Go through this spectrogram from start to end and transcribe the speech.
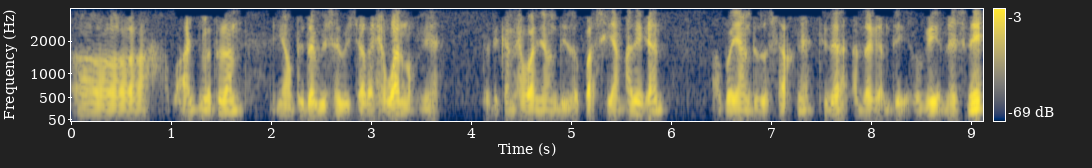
Uh, ajma itu kan yang tidak bisa bicara hewan maksudnya. Tadi kan hewan yang dilepas siang hari kan. Apa yang dirusaknya tidak ada ganti rugi. Nah sini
